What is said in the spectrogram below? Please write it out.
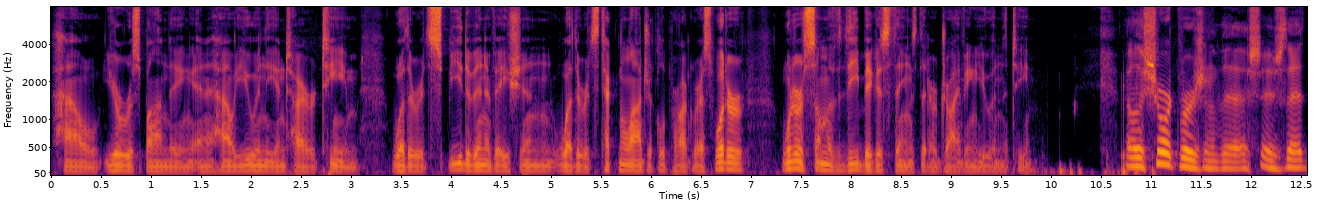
How you're responding and how you and the entire team, whether it's speed of innovation, whether it's technological progress, what are what are some of the biggest things that are driving you and the team? Well, the short version of this is that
